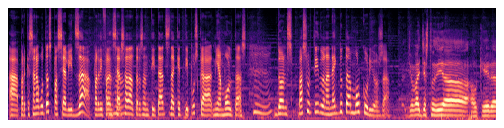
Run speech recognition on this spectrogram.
uh, perquè s'han hagut d'especialitzar per diferenciar-se d'altres entitats d'aquest tipus, que n'hi ha moltes. Doncs va sortir d'una anècdota molt curiosa. Jo vaig estudiar el que era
